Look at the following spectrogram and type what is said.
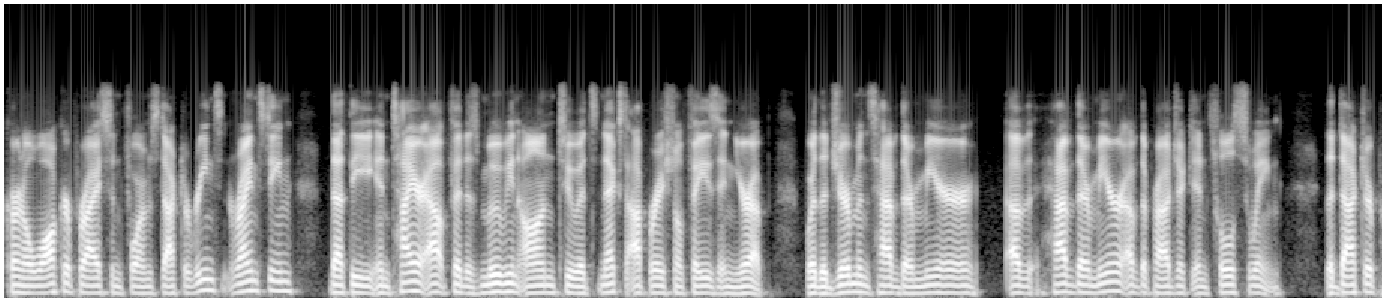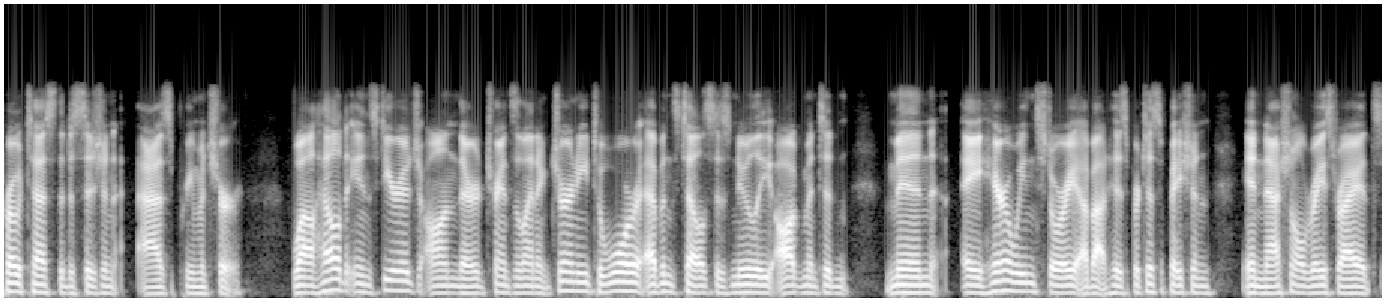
Colonel Walker Price informs Dr. Reinstein that the entire outfit is moving on to its next operational phase in Europe, where the Germans have their mirror of have their mirror of the project in full swing. The doctor protests the decision as premature. While held in steerage on their transatlantic journey to war, Evans tells his newly augmented men a harrowing story about his participation in national race riots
